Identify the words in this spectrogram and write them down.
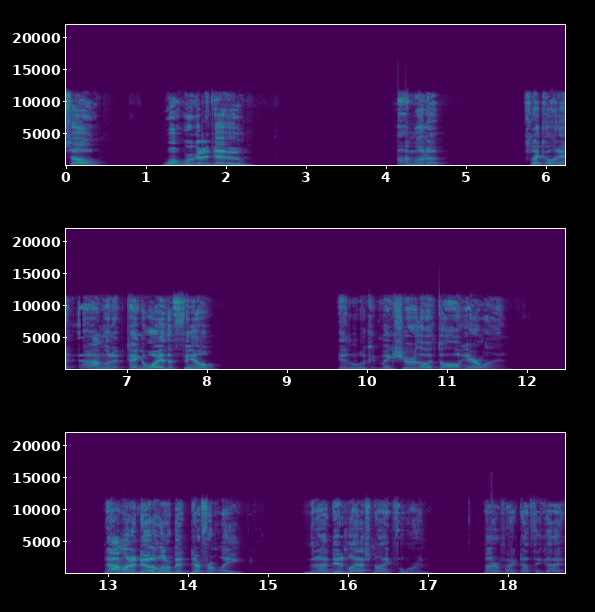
So what we're going to do, I'm going to click on it, and I'm going to take away the fill and look at, make sure that it's all hairline. Now I'm going to do a little bit differently than I did last night for him. Matter of fact, I think I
